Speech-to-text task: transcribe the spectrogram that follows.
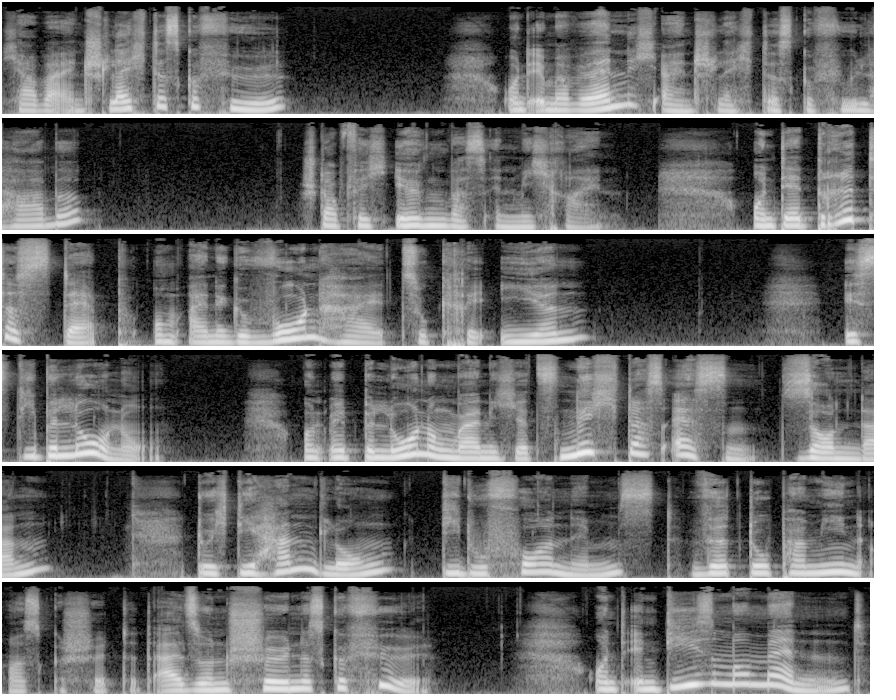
ich habe ein schlechtes Gefühl und immer wenn ich ein schlechtes Gefühl habe, stopfe ich irgendwas in mich rein. Und der dritte Step, um eine Gewohnheit zu kreieren, ist die Belohnung. Und mit Belohnung meine ich jetzt nicht das Essen, sondern durch die Handlung, die du vornimmst, wird Dopamin ausgeschüttet, also ein schönes Gefühl. Und in diesem Moment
